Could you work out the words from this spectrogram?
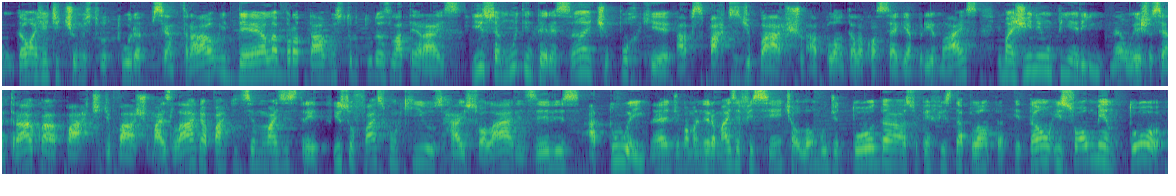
Então a gente tinha uma estrutura central e dela brotavam estruturas laterais. Isso é muito interessante porque as partes de baixo a planta ela consegue abrir mais. Imaginem um pinheirinho, né? um eixo central com a parte de baixo mais larga, a parte de cima mais estreita. Isso faz com que os raios solares eles atuem né, de uma maneira mais eficiente ao longo de toda a superfície da planta. Então isso aumentou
